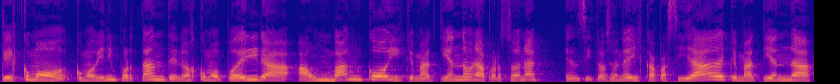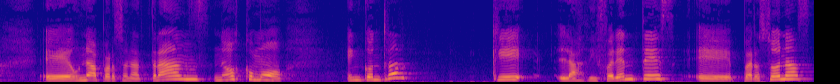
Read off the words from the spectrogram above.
que es como, como bien importante, ¿no? Es como poder ir a, un banco y que me atienda una persona en situación de discapacidad, que me atienda eh, una persona trans, ¿no? Es como encontrar que las diferentes eh, personas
